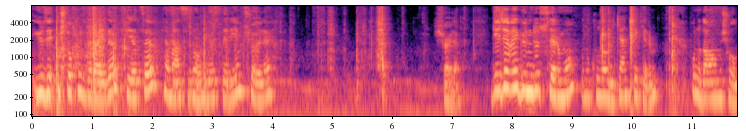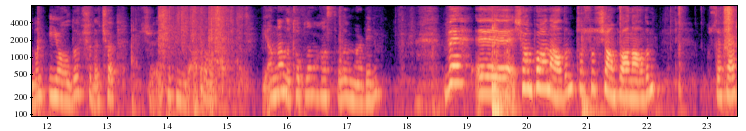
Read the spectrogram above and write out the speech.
179 liraydı fiyatı. Hemen size onu göstereyim. Şöyle. Şöyle. Gece ve gündüz serumu. Bunu kullanırken çekerim. Bunu da almış oldum. İyi oldu. Şu da çöp. Şuraya çöpümüzü atalım. Bir yandan da toplama hastalığım var benim. Ve e, şampuan aldım. Tuzsuz şampuan aldım. Bu sefer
